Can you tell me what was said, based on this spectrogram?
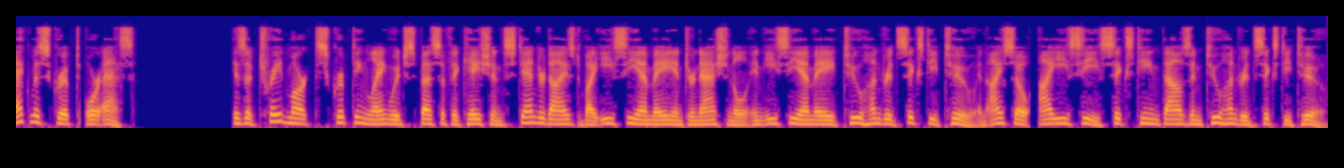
ECMAScript or ES is a trademarked scripting language specification standardized by ECMA International in ECMA 262 and ISO IEC 16262.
